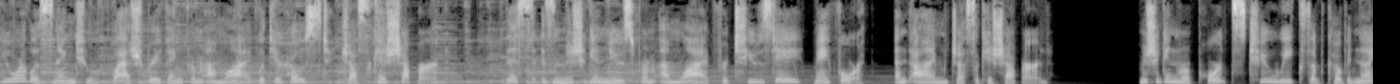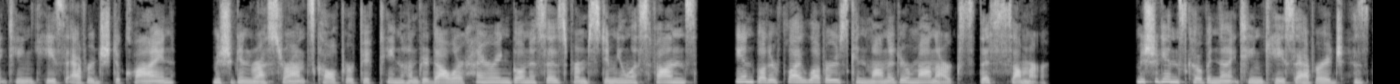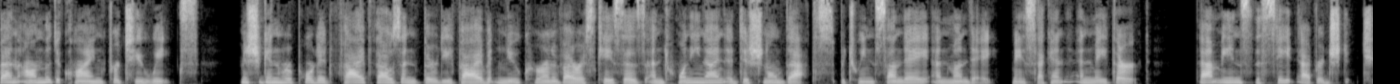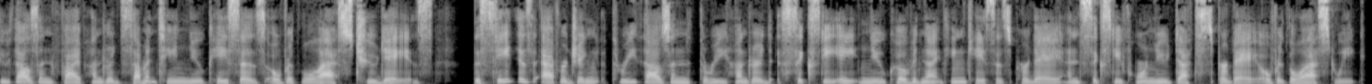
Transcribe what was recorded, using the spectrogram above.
You're listening to a flash briefing from MLive with your host, Jessica Shepard. This is Michigan News from MLive for Tuesday, May 4th, and I'm Jessica Shepard. Michigan reports two weeks of COVID 19 case average decline. Michigan restaurants call for $1,500 hiring bonuses from stimulus funds, and butterfly lovers can monitor monarchs this summer. Michigan's COVID 19 case average has been on the decline for two weeks. Michigan reported 5,035 new coronavirus cases and 29 additional deaths between Sunday and Monday, May 2nd and May 3rd. That means the state averaged 2,517 new cases over the last two days. The state is averaging 3,368 new COVID 19 cases per day and 64 new deaths per day over the last week.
